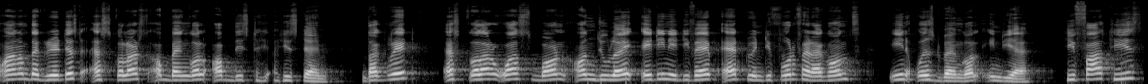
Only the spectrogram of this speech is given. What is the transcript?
one of the greatest scholars of Bengal of this his time the great scholar was born on July 1885 at 24 Faragons in West Bengal, India. He passed his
